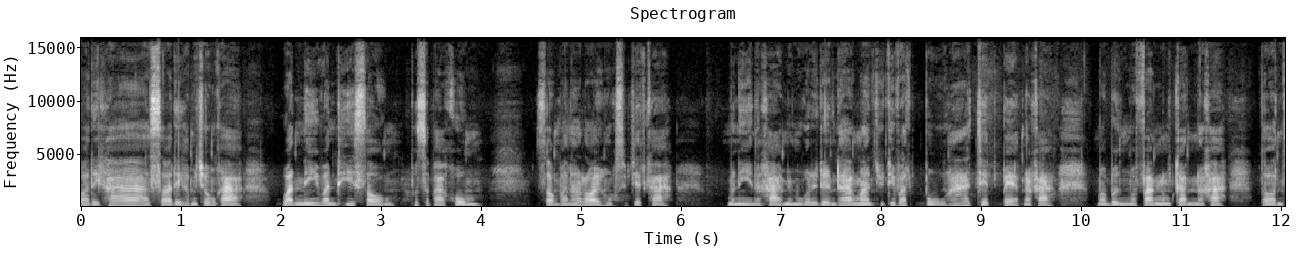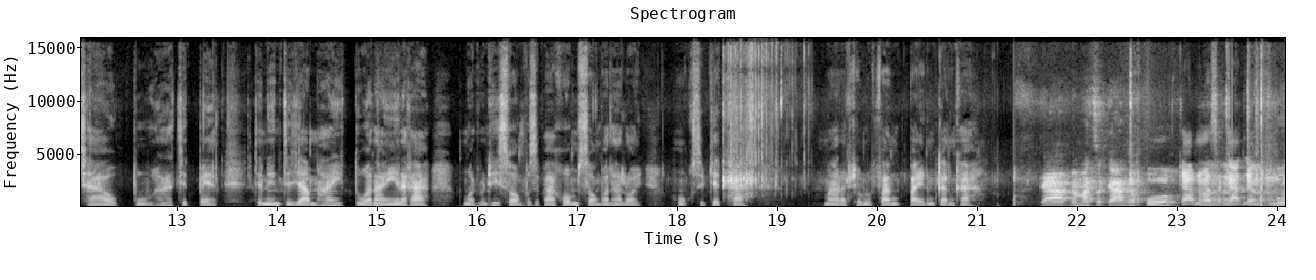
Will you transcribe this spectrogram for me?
วัสดีค่ะ สวัสดีคุณผู้ชมค่ะ วันนี้วันที่ 2 พฤษภาคม 2567 ค่ะวันนี้นะคะแม่หมูก็ได้เดินทางมาอยู่ที่วัดปู่578นะคะ มาเบิ่งมาฟังน้ำกันนะคะ ตอนเช้าปู่578จะเน้นจะย้ำให้ตัวไหนนะคะงวดวันที่2พฤษภาคม2567ค่ะ มารับชมรับฟังไปน้ำกันค่ะกราบนมัสการครับปูกราบนมัสการเจ้าค่ะปู่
